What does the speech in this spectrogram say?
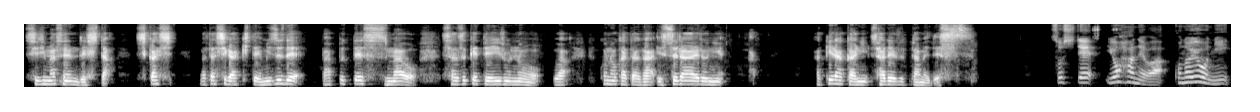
知りませんでした。しかし、私が来て水でバプテスマを授けているのは、この方がイスラエルに明らかにされるためです。そしてヨハネはこのように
